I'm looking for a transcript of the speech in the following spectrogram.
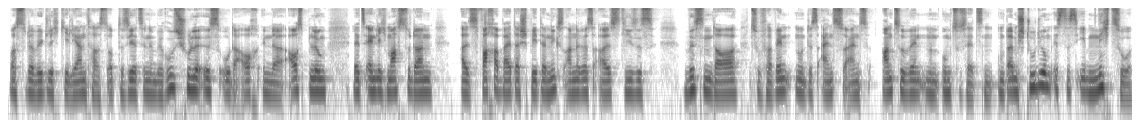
was du da wirklich gelernt hast. Ob das jetzt in der Berufsschule ist oder auch in der Ausbildung. Letztendlich machst du dann als Facharbeiter später nichts anderes, als dieses Wissen da zu verwenden und das eins zu eins anzuwenden und umzusetzen. Und beim Studium ist es eben nicht so.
